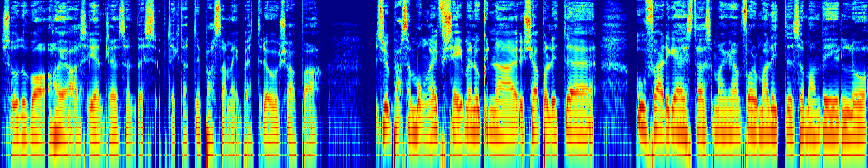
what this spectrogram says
Så då var, har jag alltså egentligen sedan dess upptäckt att det passar mig bättre att köpa så det passar många i och för sig, men att kunna köpa lite ofärdiga hästar som man kan forma lite som man vill och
